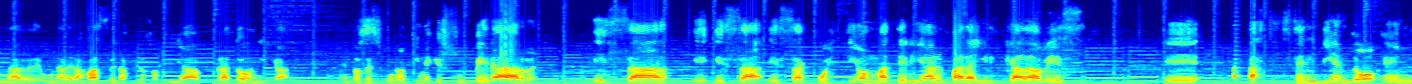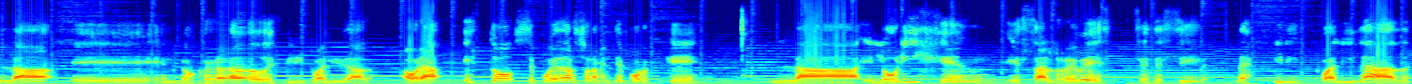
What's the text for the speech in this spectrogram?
una, de las bases de la filosofía platónica. Entonces uno tiene que superar esa, e, esa, esa cuestión material para ir cada vez eh, ascendiendo en, la, en los grados de espiritualidad. Ahora, esto se puede dar solamente porque el origen es al revés, es decir, la espiritualidad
